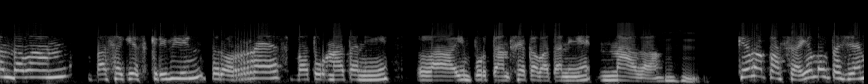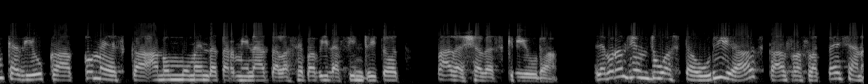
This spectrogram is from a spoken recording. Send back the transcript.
endavant va seguir escrivint, però res va tornar a tenir la importància que va tenir nada. Uh -huh. Què va passar? Hi ha molta gent que diu que com és que en un moment determinat de la seva vida fins i tot va deixar d'escriure. Llavors hi ha dues teories que es reflecteixen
